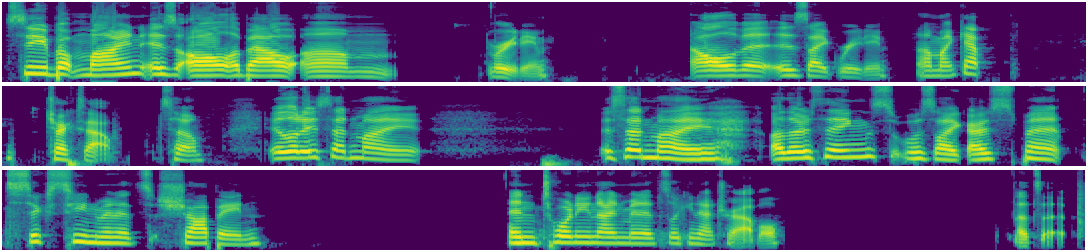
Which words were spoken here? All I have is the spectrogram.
see, but mine is all about um reading. All of it is like reading. I'm like, yep, checks out. So it literally said my. It said my other things was like I spent 16 minutes shopping and 29 minutes looking at travel. That's it.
